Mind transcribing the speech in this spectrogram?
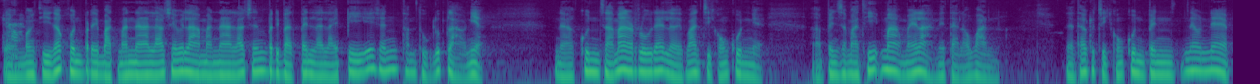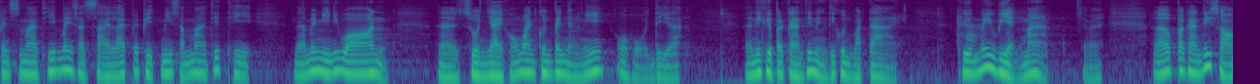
อย่างค่ะบางทีถ้าคนปฏิบัติมานานแล้วใช้เวลามานานแล้วฉันปฏิบัติเป็นหลาย ๆ ปีเอ๊ะฉันทำถูกหรือเปล่าเนี่ยนะคุณสามารถรู้ได้เลยว่าจิตของคุณเนี่ยเอ่อเป็นสมาธิมากไหมล่ะในแต่ละวันนะถ้าจิตของคุณเป็นแน่วแน่เป็นสมาธิไม่สัดสายไร้ไปผิดมีสัมมาทิฏฐินะไม่มีนิวรณ์เอ่อส่วนใหญ่ของวันคุณเป็นอย่างนี้ โอ้โหดีละ นะนี่คือประการที่หนึ่งที่คุณวัดได้ คือไม่เหวี่ยงมากใช่ไหมแล้วประการที่สอง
